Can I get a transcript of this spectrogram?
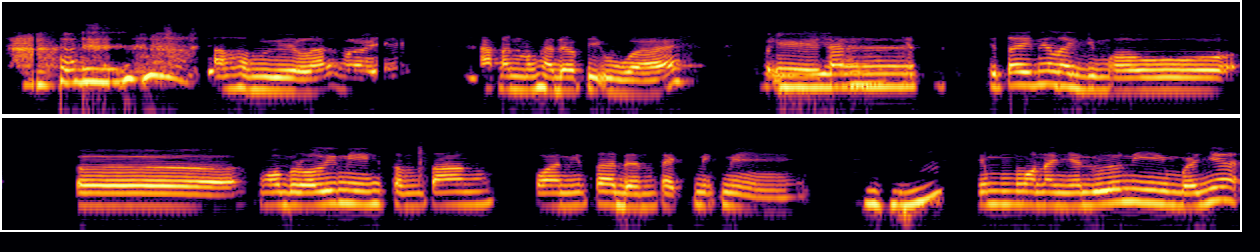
Alhamdulillah baik. Akan menghadapi UAS. Oke, Iya. kan kita- ini lagi mau eh ngobrolin nih tentang wanita dan teknik nih. Mhm. Ya, mau nanya dulu nih, Mbaknya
